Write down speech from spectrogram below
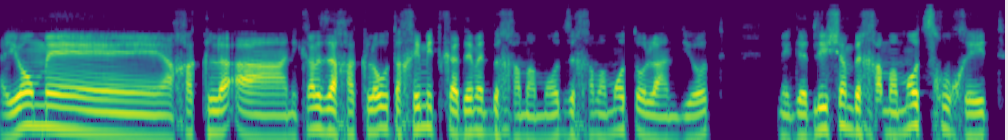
היום אה, החקל... נקרא לזה החקלאות הכי מתקדמת בחממות, זה חממות הולנדיות, מגדלים שם בחממות זכוכית,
